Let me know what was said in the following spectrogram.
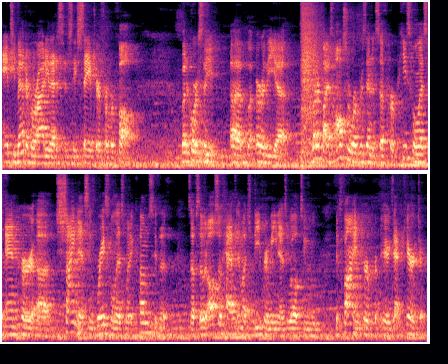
antimatter variety that essentially saved her from her fall. But of course, the uh, or the uh, butterflies also represent of her peacefulness and her uh, shyness and gracefulness when it comes to the stuff. So it also has a much deeper meaning as well to define her, her exact character.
